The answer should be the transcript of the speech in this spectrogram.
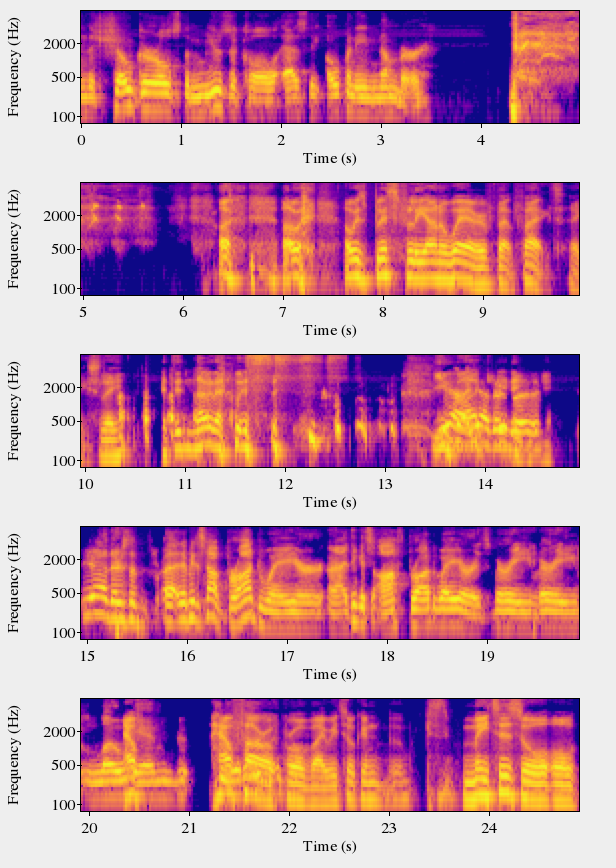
In the Showgirls the musical as the opening number. I, I, I was blissfully unaware of that fact. Actually, I didn't know that was. Yeah, yeah, there's kidding a- Yeah, there's a. Uh, I mean, it's not Broadway, or, or I think it's off Broadway, or it's very, very low How- end. How theater, far off Broadway? Are we talking uh, meters or, or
